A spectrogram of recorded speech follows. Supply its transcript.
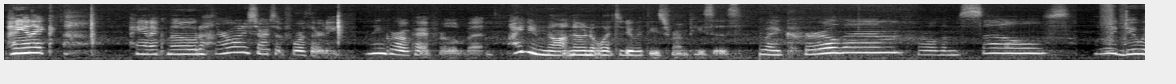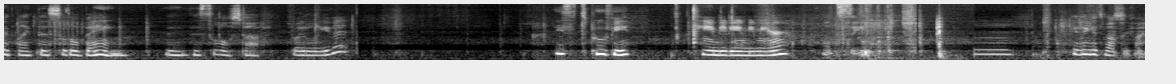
Panic. Panic mode. Ceremony starts at 4.30. I think we're okay for a little bit. I do not know what to do with these front pieces. Do I curl them? Curl themselves? What do I do with like this little bang? This little stuff. Do I leave it? At least it's poofy. Handy dandy mirror. Let's see. Mm, I think it's mostly fine.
